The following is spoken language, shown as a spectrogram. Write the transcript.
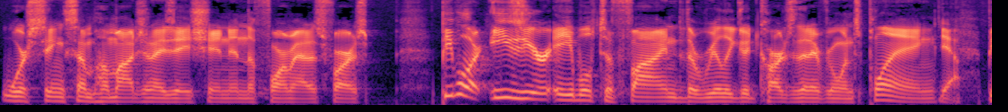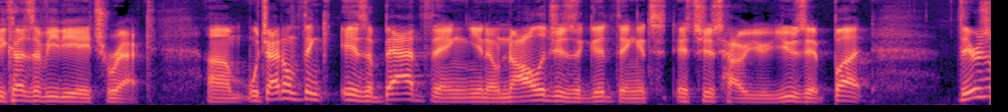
we're seeing some homogenization in the format as far as people are easier able to find the really good cards that everyone's playing Yeah. because of EDH Rec, um, which I don't think is a bad thing. You know, knowledge is a good thing. It's it's just how you use it. But there's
